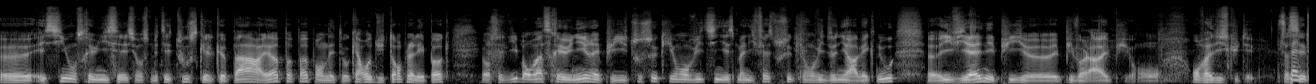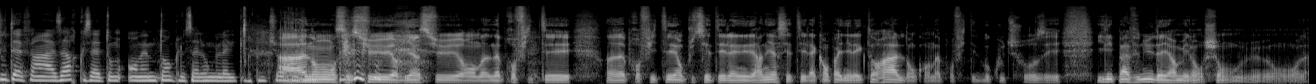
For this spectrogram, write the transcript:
Euh, et si on se réunissait, si on se mettait tous quelque part, et hop, hop, hop, on était au carreau du temple à l'époque. Et on s'est dit, bon, on va se réunir. Et puis, tous ceux qui ont envie de signer ce manifeste, tous ceux qui ont envie de venir avec nous, euh, ils viennent. Et puis, euh, et puis voilà. Et puis, on, on va discuter. C'est pas tout à fait un hasard que ça tombe en même temps que le salon de l'agriculture. ah non, c'est sûr, bien sûr. On en a profité. On en a profité. En plus, c'était l'année dernière, c'était la campagne électorale, donc on a profité de beaucoup de choses. Il n'est pas venu d'ailleurs Mélenchon. Euh, On l'a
